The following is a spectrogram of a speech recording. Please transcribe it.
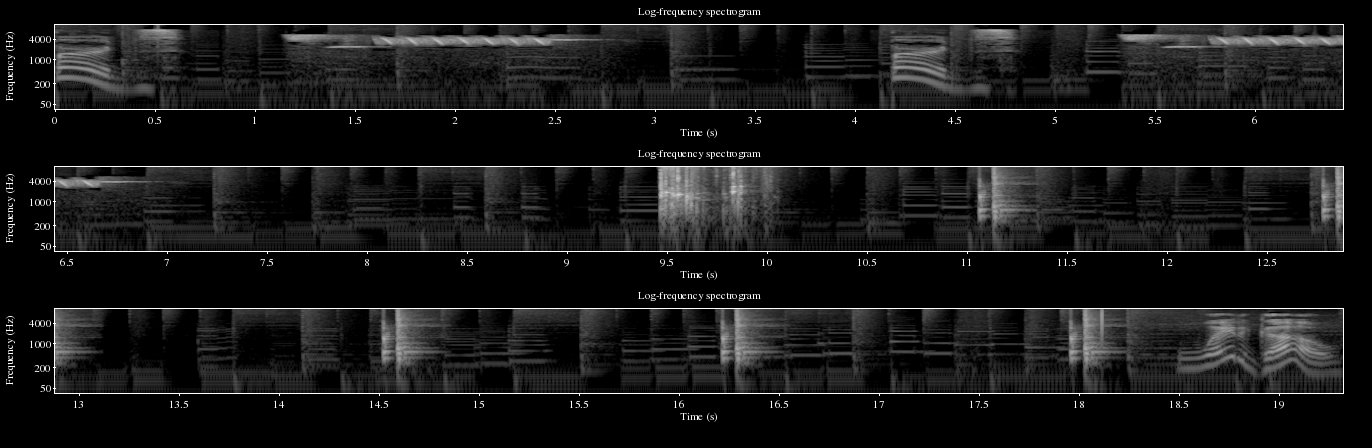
Birds. Birds. Way to go!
